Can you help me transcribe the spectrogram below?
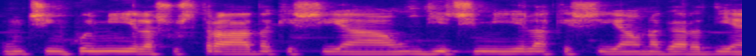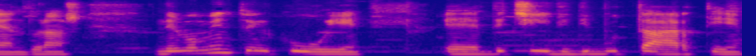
un 5000 su strada, che sia un 10.000, che sia una gara di endurance. Nel momento in cui eh, decidi di buttarti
